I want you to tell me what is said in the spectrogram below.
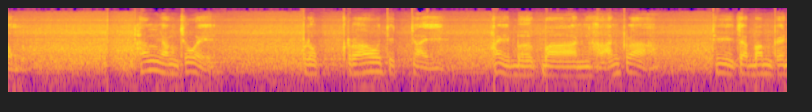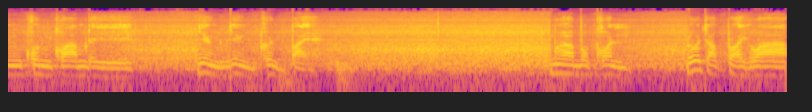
ลง ทั้งยังช่วย ปลุกเร้าจิตใจ ให้เบิกบานหานกล้า ที่จะบำเพ็ญคุณความดี ยิ่งยิ่งขึ้นไป เมื่อบุคคล รู้จักปล่อยวาง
